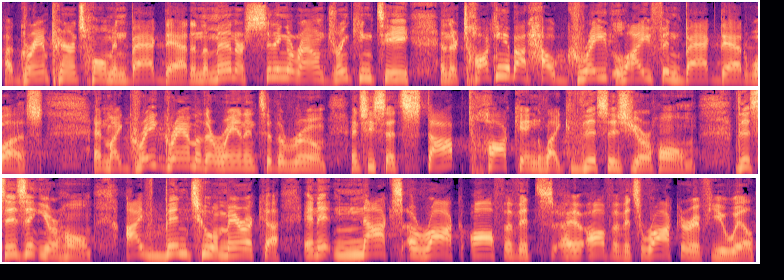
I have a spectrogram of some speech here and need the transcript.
uh, grandparents' home in Baghdad, and the men are sitting around drinking tea, and they're talking about how great life in Baghdad was. And my great grandmother ran into the room, and she said, Stop talking like this is your home home. This isn't your home. I've been to America and it knocks a rock off of its, uh, off of its rocker, if you will,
